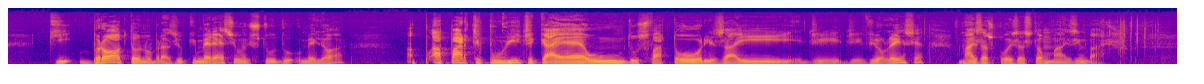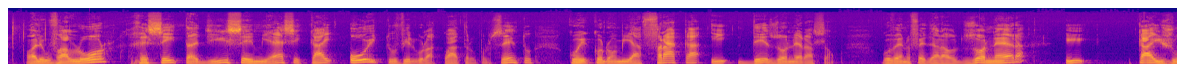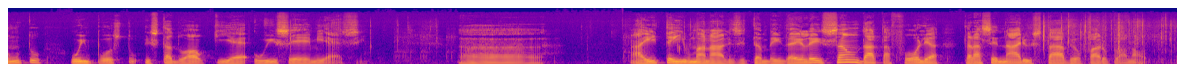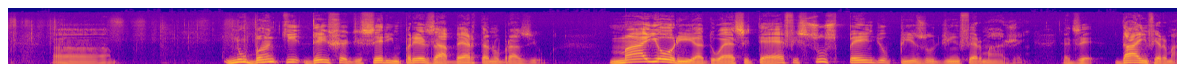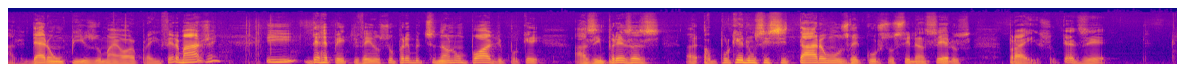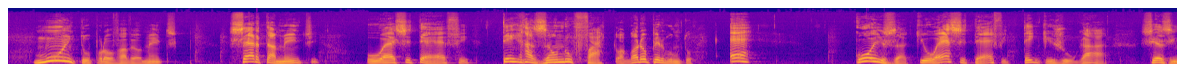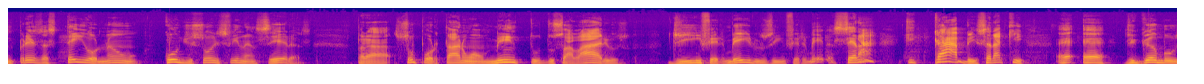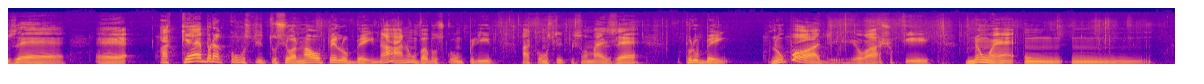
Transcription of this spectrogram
que brotam no Brasil, que merecem um estudo melhor. A, a, parte política é um dos fatores aí de, de violência, mas as coisas estão mais embaixo. Olha, o valor receita de ICMS cai 8,4%, com economia fraca e desoneração. O governo federal desonera e cai junto o imposto estadual, que é o ICMS. Ah, aí tem uma análise também da eleição, Datafolha terá cenário estável para o Planalto. Ah, Nubank deixa de ser empresa aberta no Brasil. Maioria do STF suspende o piso de enfermagem. Quer dizer, da enfermagem. Deram um piso maior para a enfermagem e, de repente, veio o Supremo e disse: não, não pode, porque as empresas. Ah, porque não se citaram os recursos financeiros para isso? Quer dizer, muito provavelmente, certamente, o STF tem razão no fato. Agora eu pergunto: é coisa que o STF tem que julgar se as empresas têm ou não condições financeiras para suportar um aumento dos salários de enfermeiros e enfermeiras? Será que cabe? Será que é, é digamos, é, é, a quebra constitucional pelo bem? Não, não vamos cumprir a Constituição, mas é para o bem. Não pode. Eu acho que não é um, um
